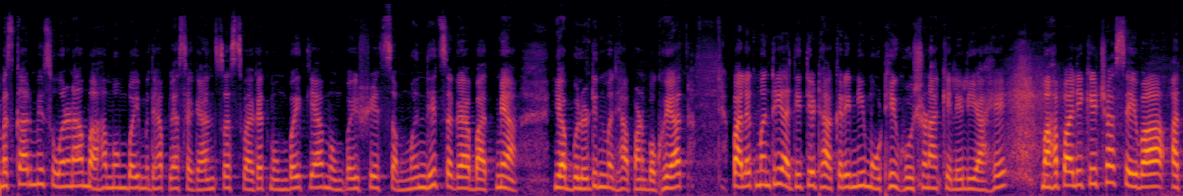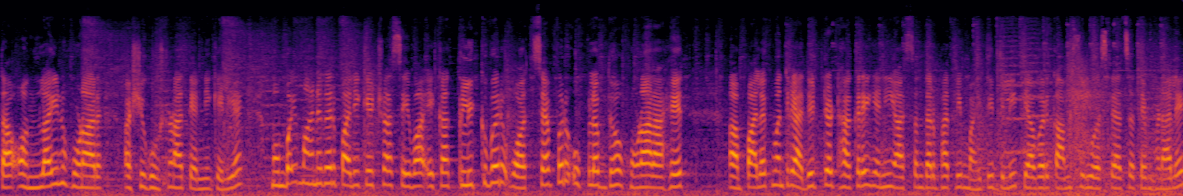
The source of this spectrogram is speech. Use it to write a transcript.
नमस्कार मी सुवर्णा. महामुंबईमध्ये आपल्या सगळ्यांचं स्वागत. मुंबईतल्या मुंबईशी संबंधित सगळ्या बातम्या या बुलेटिनमध्ये आपण बघूयात. पालकमंत्री आदित्य ठाकरेंनी मोठी घोषणा केलेली आहे. महापालिकेच्या सेवा आता ऑनलाईन होणार अशी घोषणा त्यांनी केली आहे. मुंबई महानगरपालिकेच्या सेवा एका क्लिकवर व्हॉट्सॲपवर उपलब्ध होणार आहेत. पालकमंत्री आदित्य ठाकरे यांनी या संदर्भातली माहिती दिली. त्यावर काम सुरू असल्याचं ते म्हणाले.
